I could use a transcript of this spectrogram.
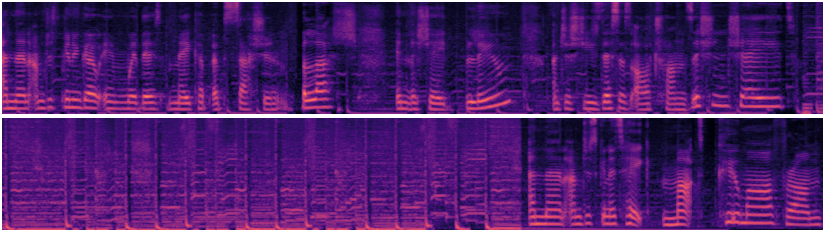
And then I'm just going to go in with this Makeup Obsession blush in the shade Bloom. And just use this as our transition shade. And then I'm just going to take Matte Kumar from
